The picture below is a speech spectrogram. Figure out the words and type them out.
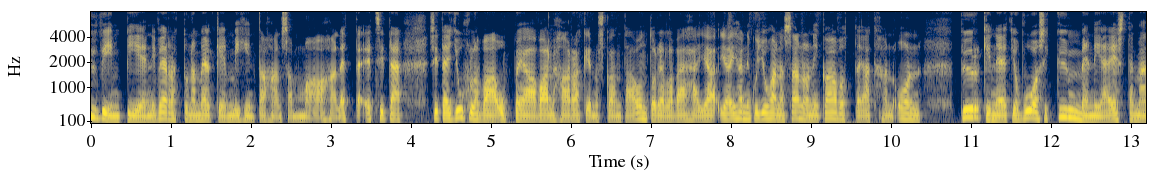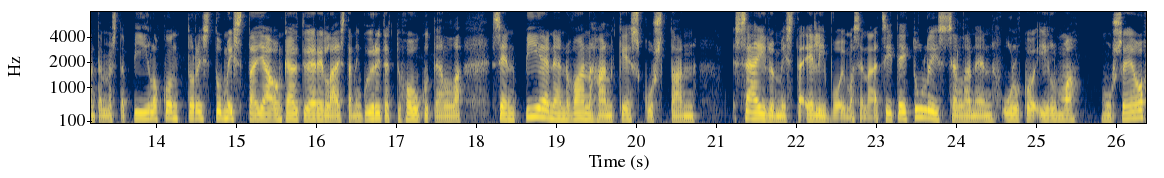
hyvin pieni verrattuna melkein mihin tahansa maahan. Että, että sitä, sitä juhlavaa, upeaa, vanhaa rakennuskantaa on todella vähän. Ja, ja ihan niin kuin Juhana sanoi, niin kaavoittajathan on pyrkineet jo vuosikymmeniä estämään tämmöistä piilokonttoristumista ja on käyty erilaista, niin kuin yritetty houkutella sen pienen vanhan keskustan säilymistä elinvoimaisena. Että siitä ei tulisi sellainen ulkoilma, museo,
